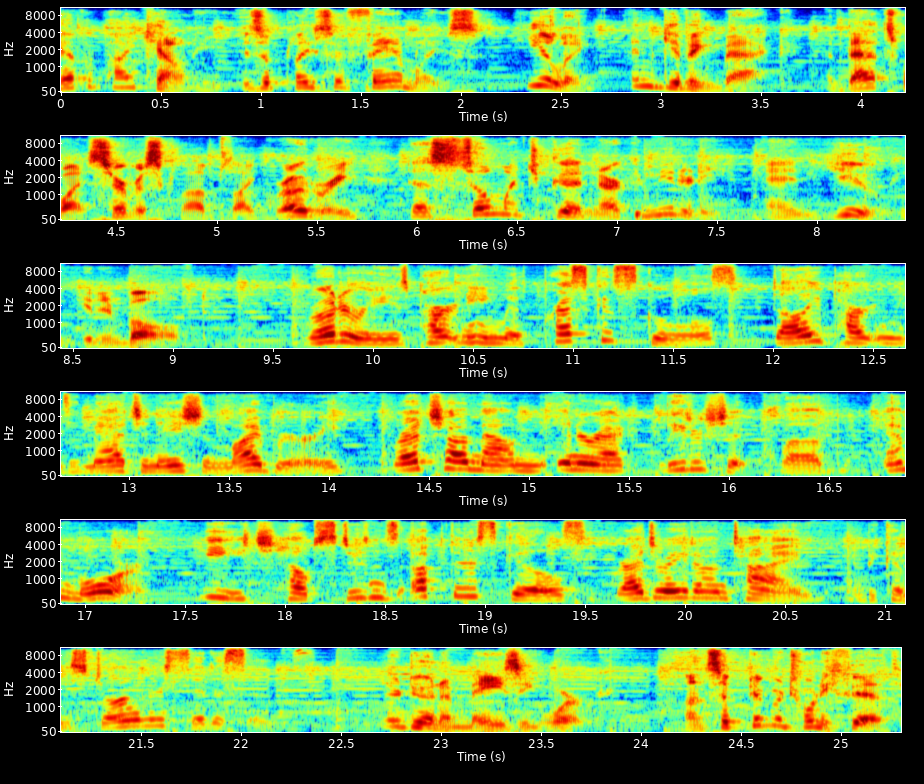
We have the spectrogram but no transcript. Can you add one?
Yavapai County is a place of families, healing, and giving back. And that's why service clubs like Rotary does so much good in our community, and you can get involved. Rotary is partnering with Prescott Schools, Dolly Parton's Imagination Library, Bradshaw Mountain Interact Leadership Club, and more. Each helps students up their skills, graduate on time, and become stronger citizens. They're doing amazing work. On September 25th,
